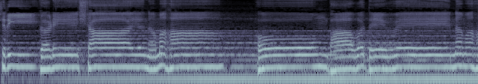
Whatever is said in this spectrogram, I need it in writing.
श्रीगणेशाय नमः। ॐ भावदेवे नमः।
